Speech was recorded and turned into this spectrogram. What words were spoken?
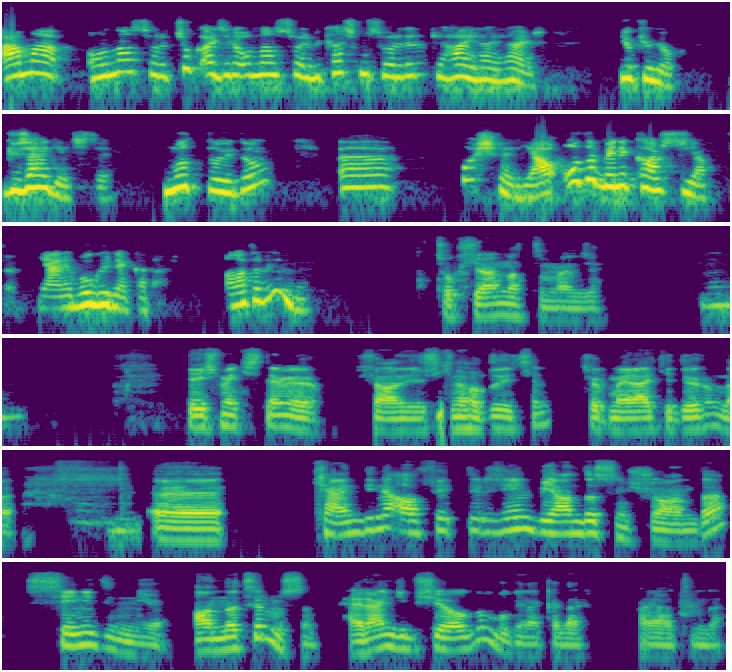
Ama ondan sonra çok acele ondan sonra birkaç gün sonra dedim ki hayır hayır hayır. Yok yok yok. Güzel geçti. Mutluydum. Ee, boş ver ya. O da beni karşı yaptı. Yani bugüne kadar. Anlatabildim mi? Çok iyi anlattın bence. Hı. Değişmek istemiyorum şu an ilişkin olduğu için. Çok merak ediyorum da. Ee, kendini affettireceğin bir andasın şu anda. Seni dinliyor. Anlatır mısın? Herhangi bir şey oldu mu bugüne kadar hayatında?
